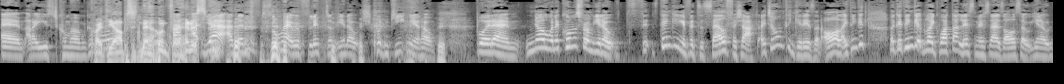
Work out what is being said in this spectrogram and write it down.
Um, and I used to come home go, Quite the "Oh." opposite now, in And, uh, fairness. yeah, and then somehow it flipped, and you know she couldn't keep me at home. But um, no, when it comes from you know th- thinking if it's a selfish act, I don't think it is at all. I think it like I think it like what that listener says also. You know,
